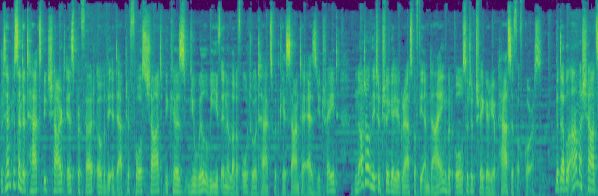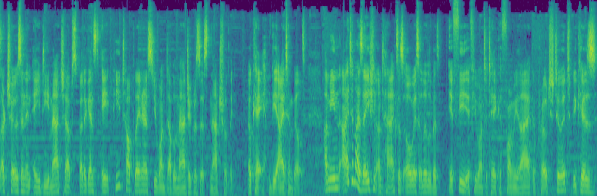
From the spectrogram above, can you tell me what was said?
The 10% attack speed shard is preferred over the adaptive force shard because you will weave in a lot of auto attacks with K'Sante as you trade, not only to trigger your Grasp of the Undying, but also to trigger your passive of course. The double armor shards are chosen in AD matchups, but against AP top laners you want double magic resist naturally. Okay, the item build. I mean, itemization on tanks is always a little bit iffy if you want to take a formulaic approach to it, because,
